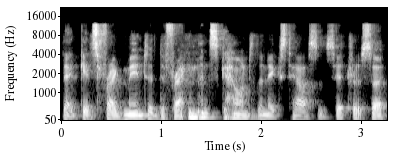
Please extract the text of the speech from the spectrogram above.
that gets fragmented, the fragments go on to the next house, etc. So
